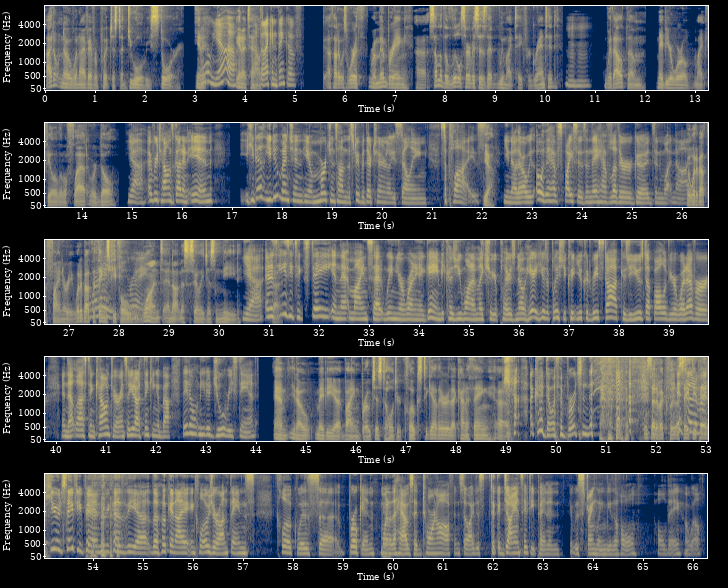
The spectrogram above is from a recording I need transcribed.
I don't know when I've ever put just a jewelry store in oh, it. yeah. in a town. Not that I can think of. I thought it was worth remembering uh, some of the little services that we might take for granted. hmm Without them, maybe your world might feel a little flat or dull. Yeah. Every town's got an inn. He does. You do mention, you know, merchants on the street, but they're generally selling supplies. Yeah. You know, they're always, oh, they have spices and they have leather goods and whatnot. But what about the finery? What about the things people right. want and not necessarily just need? Yeah, and it's easy to stay in that mindset when you're running a game because you want to make sure your players know, hey, here's a place you could you could restock because you used up all of your whatever in that last encounter, and so you're not thinking about they don't need a jewelry stand. And, you know, maybe uh, buying brooches to hold your cloaks together, that kind of thing, uh, I could have done with a brooch in there instead of a, cl- a instead safety of pin. a huge safety pin because the uh, the hook and eye enclosure on Thane's cloak was uh, broken. One Yeah. of the halves had torn off, and so I just took a giant safety pin, and it was strangling me the whole whole day. Oh well.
